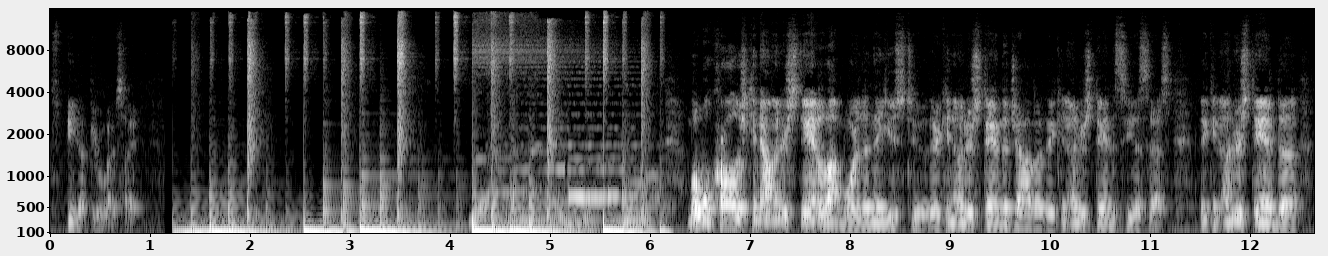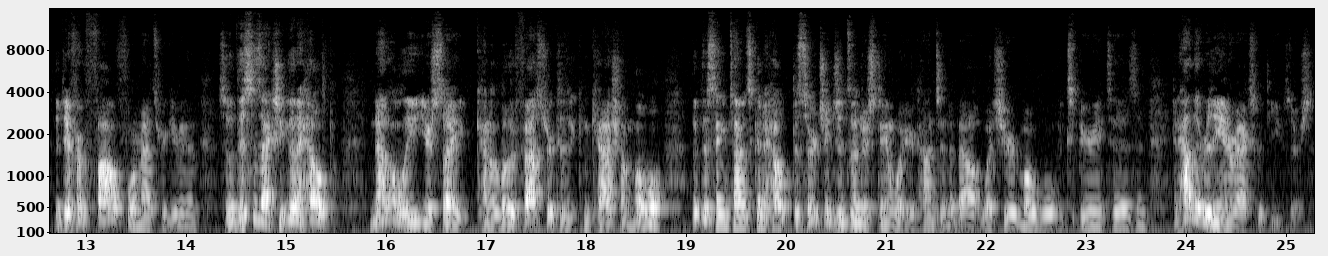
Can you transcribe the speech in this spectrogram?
speed up your website. Crawlers can now understand a lot more than they used to. They can understand the Java, they can understand the CSS, they can understand the, the different file formats we're giving them. So this is actually going to help not only your site kind of load faster because it can cache on mobile, but at the same time it's going to help the search engines understand what your content about, what your mobile experience is, and, and how that really interacts with users.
